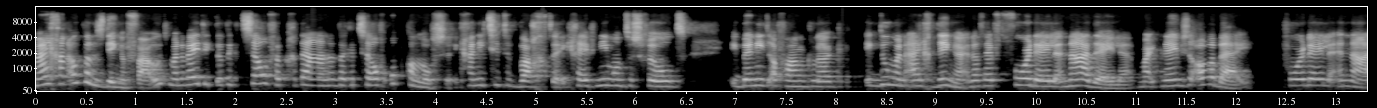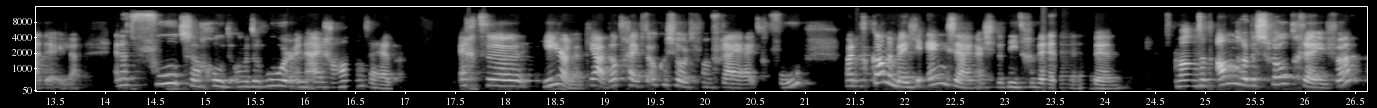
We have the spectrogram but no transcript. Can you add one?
Mij gaan ook wel eens dingen fout, maar dan weet ik dat ik het zelf heb gedaan en dat ik het zelf op kan lossen. Ik ga niet zitten wachten, ik geef niemand de schuld, ik ben niet afhankelijk, ik doe mijn eigen dingen. En dat heeft voordelen en nadelen, maar ik neem ze allebei. Voordelen en nadelen. En het voelt zo goed om het roer in eigen hand te hebben. Echt uh, heerlijk. Ja, dat geeft ook een soort van vrijheidsgevoel. Maar dat kan een beetje eng zijn als je dat niet gewend bent. Want het andere de schuld geven,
